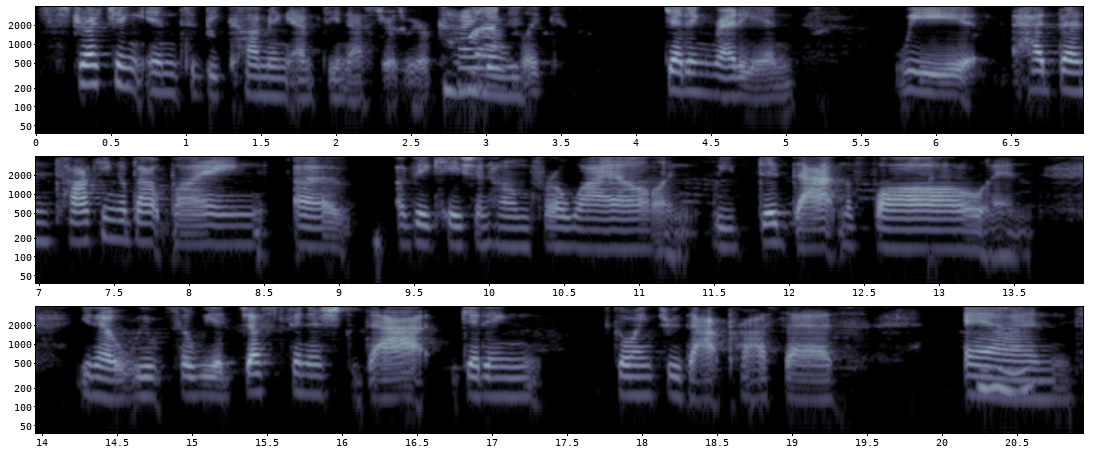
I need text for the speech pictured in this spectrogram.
stretching into becoming empty nesters. We were kind of like getting ready and we had been talking about buying a, a vacation home for a while and we did that in the fall and you know we so we had just finished that getting going through that process Mm-hmm. and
